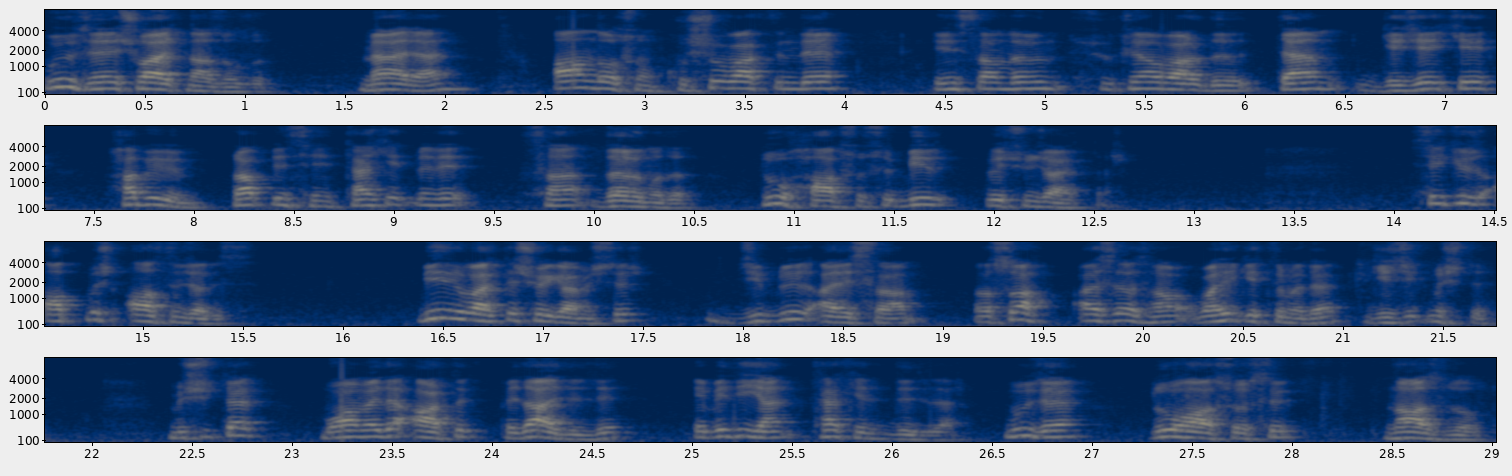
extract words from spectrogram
Bunun üzerine şu ayet nazil oldu. Mealen andolsun kuşu vaktinde insanların sükuna vardığı dem gece ki Habibim Rabbin seni terk etmedi sana darılmadı. Duha suresi 1 ve 3. ayetler. 866. hadis. Bir rivayette şöyle gelmiştir. Cibril aleyhisselam Resulullah aleyhisselam vahiy getirmede gecikmişti. Müşrikler Muhammed'e artık veda edildi. Ebediyen terk edildi dediler. Bu üzere Duha suresi nazil oldu.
